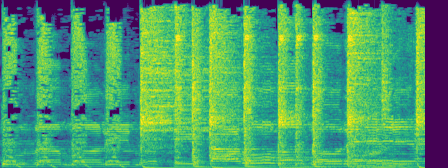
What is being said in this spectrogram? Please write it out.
તું ના મળી નથી તારો વાંધો રે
